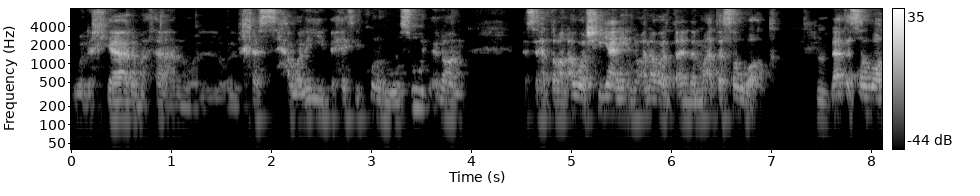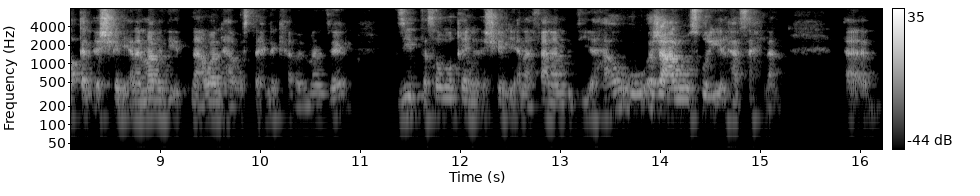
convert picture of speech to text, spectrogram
والخيار مثلا والخس حوالي بحيث يكون الوصول لهم سهل طبعا أول شيء يعني إنه أنا عندما أتسوق لا أتسوق الأشياء اللي أنا ما بدي أتناولها وأستهلكها بالمنزل زيد تسوقي الأشياء اللي أنا فعلا بدي إياها وأجعل وصولي لها سهلا. أه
